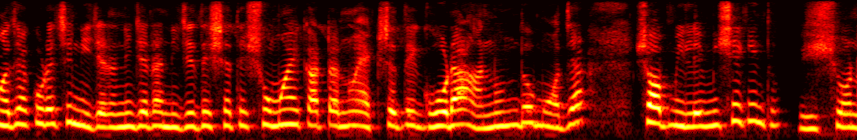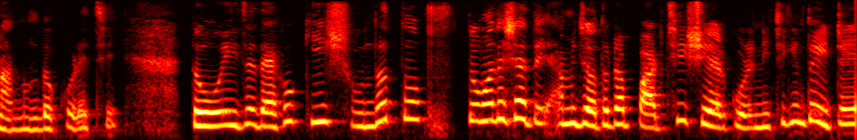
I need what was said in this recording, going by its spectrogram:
মজা করেছে নিজেরা নিজেরা নিজেদের সাথে সময় কাটানো, একসাথে ঘোরা, আনন্দ, মজা, সব মিলেমিশে কিন্তু ভীষণ আনন্দ করেছে। তো এই যে দেখো কি সুন্দর, তো তোমাদের সাথে আমি যতটা পারছি শেয়ার করে নিচ্ছি। কিন্তু এটাই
